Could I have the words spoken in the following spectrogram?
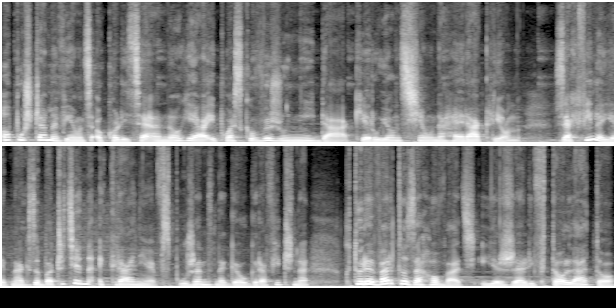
Opuszczamy więc okolice Anogia i płaskowyżu Nida, kierując się na Heraklion. Za chwilę jednak zobaczycie na ekranie współrzędne geograficzne, które warto zachować, jeżeli w to lato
